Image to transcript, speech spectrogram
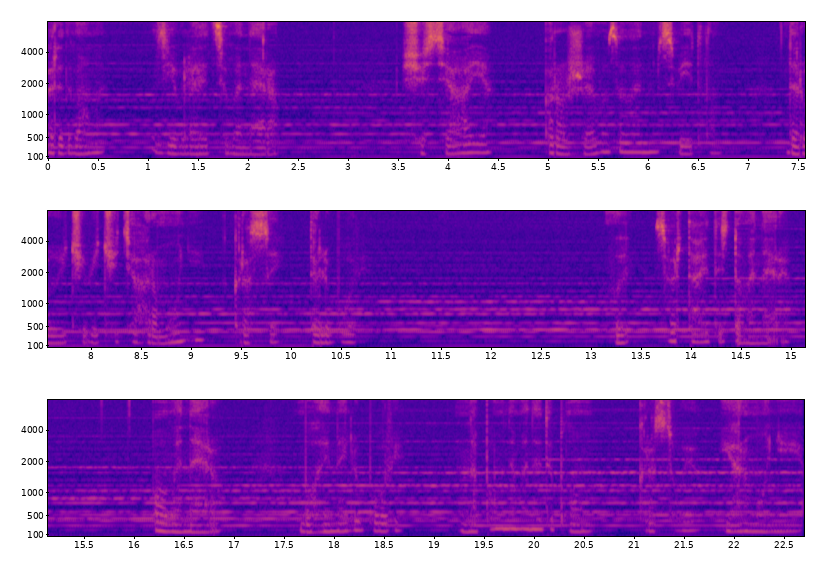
Перед вами з'являється Венера, що сяє рожево-зеленим світлом, даруючи відчуття гармонії, краси та любові. Ви звертаєтесь до Венери. О Венеро, богиня любові, наповни мене теплом, красою і гармонією.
